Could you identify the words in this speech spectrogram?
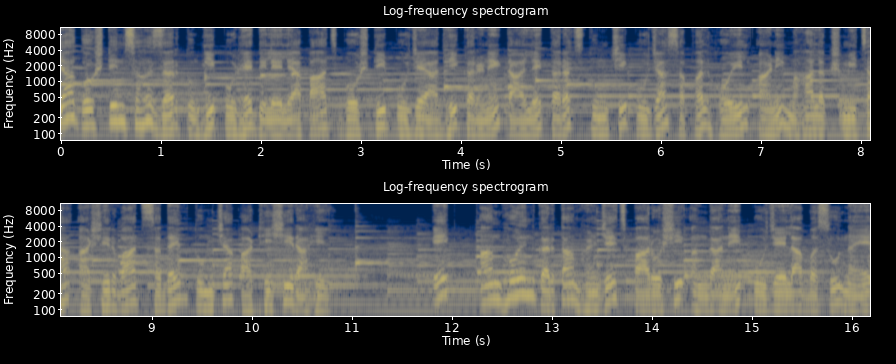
या गोष्टींसह जर तुम्ही पुढे दिलेल्या पाच गोष्टी पूजेआधी करणे टाळले तरच तुमची पूजा सफल होईल आणि महालक्ष्मीचा आशीर्वाद सदैव तुमच्या पाठीशी राहील. एक आंघोळीन करता म्हणजेच पारोशी अंगाने पूजेला बसू नये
